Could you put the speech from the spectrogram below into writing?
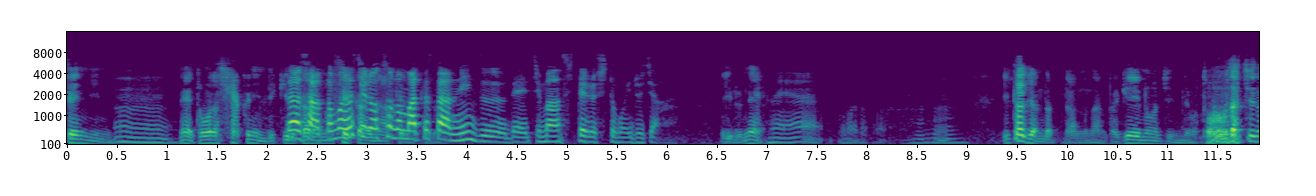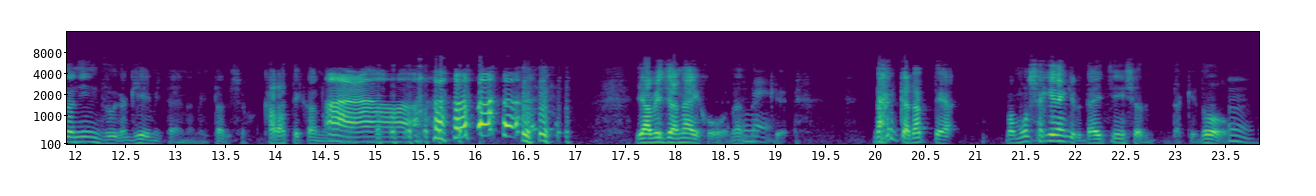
1000人、ね、友達100人できるだかかららさ、友達のそのまたさ、ね、人数で自慢してる人もいるじゃん。いるね。ねいたじゃんだって、あの、なんか芸能人でも友達の人数がゲイみたいなのいたでしょ。空手家うんの。ああ。やべじゃない方、なんだっけ。ねなんかだって、まあ、申し訳ないけど第一印象だけど、うん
